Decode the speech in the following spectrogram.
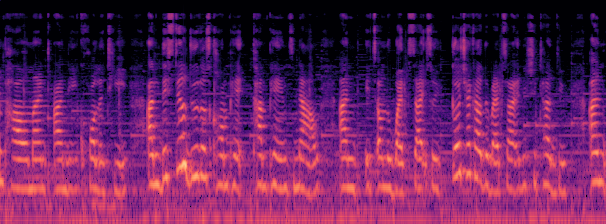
empowerment and equality. And they still do those campaigns now. And it's on the website. So go check out the website and she tells you and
